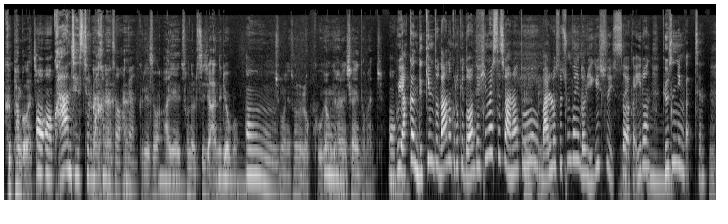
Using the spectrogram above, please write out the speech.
급한 것 같잖아. 어, 어, 과한 제스처를 막 네, 하면서 네, 하면. 네. 그래서 아예 손을 쓰지 않으려고 어. 주머니에 손을 넣고 연기하는 시간이 더 많죠. 어, 그 약간 느낌도 나는 그렇게 너한테 힘을 쓰지 않아도 음, 음, 말로써 충분히 널 이길 수 있어. 약간 이런 교수님 같은 음.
